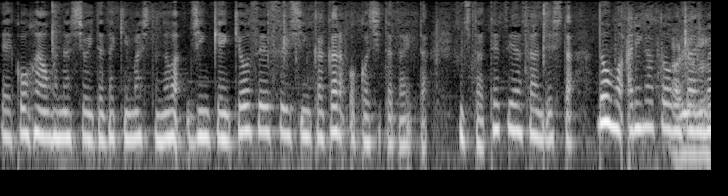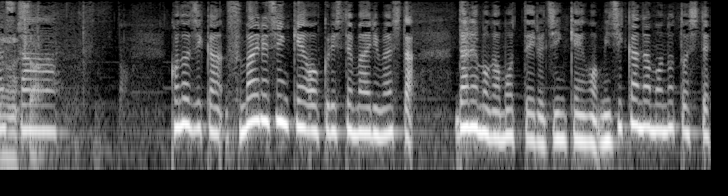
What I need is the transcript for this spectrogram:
え後半お話をいただきましたのは人権共生推進課からお越しいただいた藤田哲也さんでした。どうもありがとうございました。この時間スマイル人権をお送りしてまいりました。誰もが持っている人権を身近なものとして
